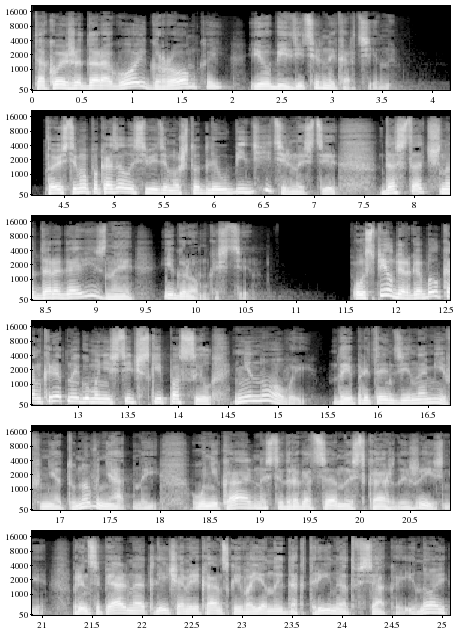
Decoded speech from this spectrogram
такой же дорогой, громкой и убедительной картины. То есть ему показалось, видимо, что для убедительности достаточно дороговизны и громкости. У Спилберга был конкретный гуманистический посыл, не новый, да и претензий на миф нету, но внятный. Уникальность и драгоценность каждой жизни, принципиальное отличие американской военной доктрины от всякой иной,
